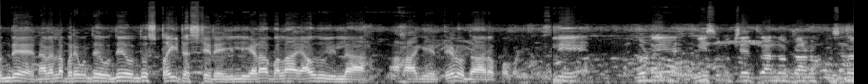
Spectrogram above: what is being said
ಒಂದೇ ನಾವೆಲ್ಲ ಬರೀ ಒಂದೇ ಒಂದೇ ಒಂದು ಸ್ಟ್ರೈಟ್ ಅಷ್ಟೇ ಇಲ್ಲಿ ಎಡ ಬಲ ಯಾವುದೂ ಇಲ್ಲ. ಹಾಗೆ ಅಂತೇಳಿ ಒಂದು ಆರೋಪ ಮಾಡಿದ್ದಾರೆ ಇಲ್ಲಿ ನೋಡ್ರಿ ಮೀಸಲು ಕ್ಷೇತ್ರ ಅನ್ನೋ ಕಾರಣಕ್ಕೋಸ್ಕರ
